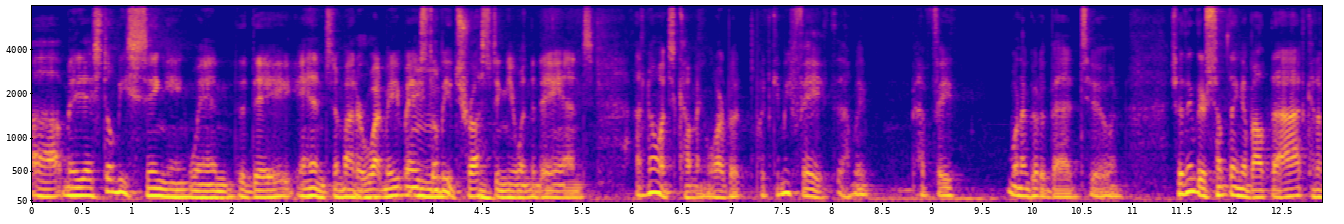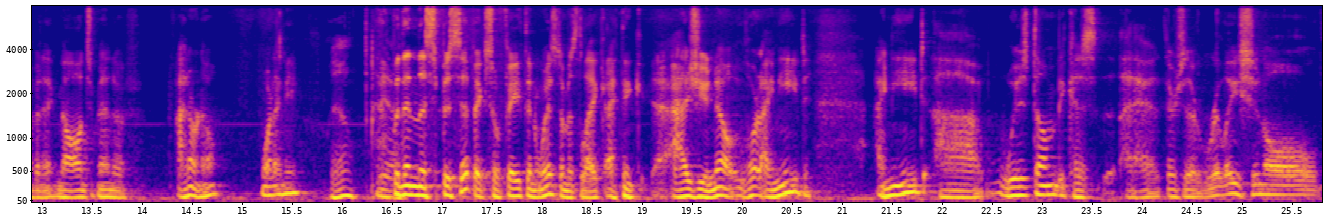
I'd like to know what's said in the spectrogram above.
Uh, may I still be singing when the day ends, no matter what. May, may I still be trusting you when the day ends. I don't know what's coming, Lord, but but give me faith. Help me have faith when I go to bed too. And So I think there's something about that, kind of an acknowledgement of, I don't know what I need. Yeah. Yeah. But then the specific, so faith and wisdom is like I think, as you know, Lord, I need, I need uh, wisdom because uh, there's a relational,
